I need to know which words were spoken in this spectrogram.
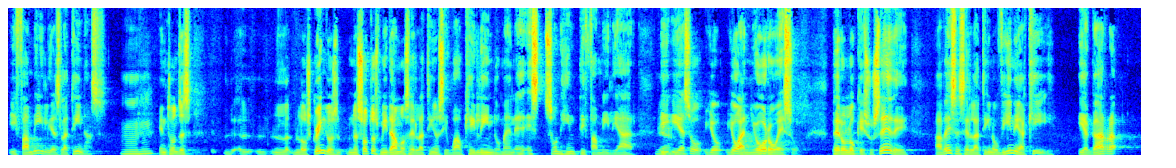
y familias latinas. Entonces, los gringos, nosotros miramos el latino y wow, qué lindo, man, e, es, son gente familiar. Y, eso, yo, yo añoro eso. Pero lo que sucede, a veces el latino viene aquí y agarra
